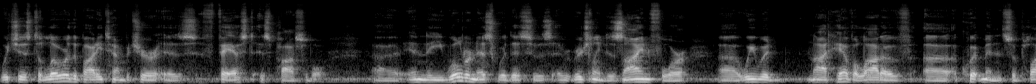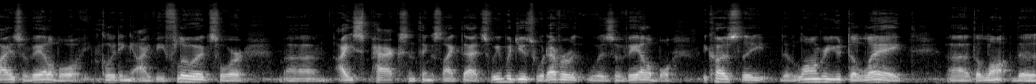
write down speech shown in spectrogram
which is to lower the body temperature as fast as possible. Uh, in the wilderness where this was originally designed for, uh, we would not have a lot of uh, equipment and supplies available, including IV fluids or um, ice packs and things like that. So we would use whatever was available because the, the longer you delay, uh, the, lo- the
